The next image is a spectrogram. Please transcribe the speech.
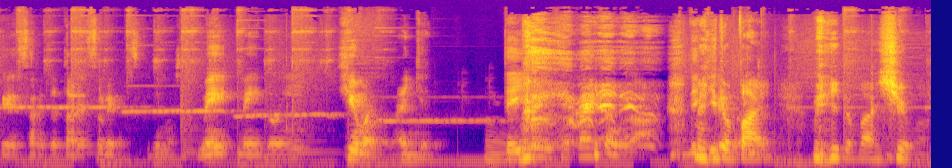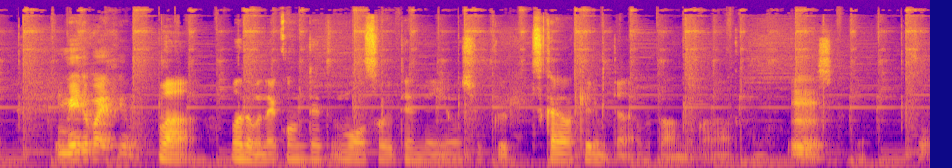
定された誰それが作りましたメイメイドインヒューマンじゃないけど、うんっていう世界観がメイできればドバイ、メイドバイヒューマン。メイドバイヒューマン。まあ、まあでもね、コンテンツもうそういう天然養殖使い分けるみたいなことあるのかなとかね。うん。そう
